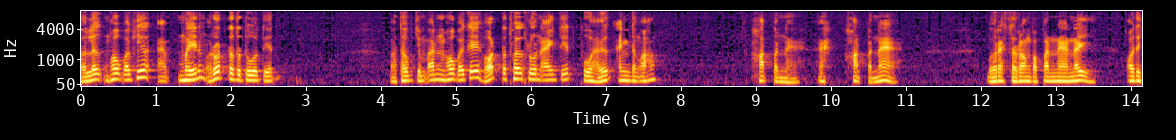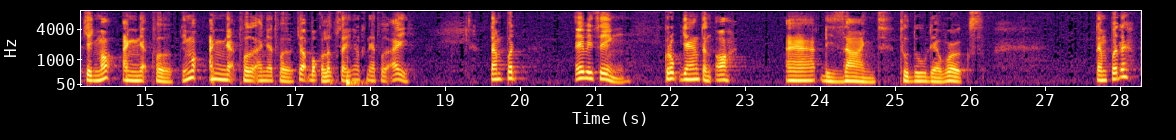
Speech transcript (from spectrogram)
ដល់លើកម្ហូបឲ្យភ្ញៀវអាមេនឹងរត់ទៅទទួលទៀតបើទៅចំអិនម្ហូបឲ្យគេរត់ទៅធ្វើខ្លួនឯងទៀតព្រោះរឿងអញទាំងអស់ ហត់ប៉ុណ្ណាហ่ะហត់ប៉ុណ្ណាបើរេស្តូរ៉ង់ប៉ុណ្ណាណីឲ្យទៅចេញមកអញអ្នកធ្វើចេញមកអញអ្នកធ្វើអញអ្នកធ្វើចុះបុគ្គលិកផ្សេងនឹងគ្នាធ្វើអីតាមពិត everything គ្រប់យ៉ាងទាំងអស់ are designed to do their works តាមពិតព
